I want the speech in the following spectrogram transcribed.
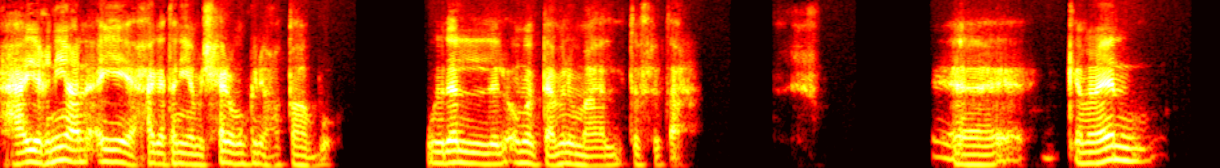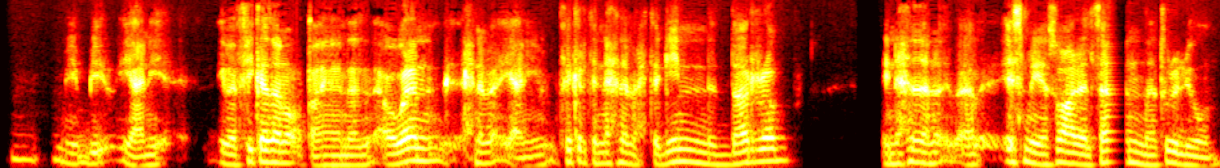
هيغنيه عن أي حاجة تانية مش حلوة ممكن يحطها في بقه. وده اللي الأم بتعمله مع الطفل بتاعها. آه كمان يعني يبقى في كذا نقطة. يعني أولا إحنا يعني فكرة إن إحنا محتاجين نتدرب إن إحنا نبقى اسم يسوع على لساننا طول اليوم.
